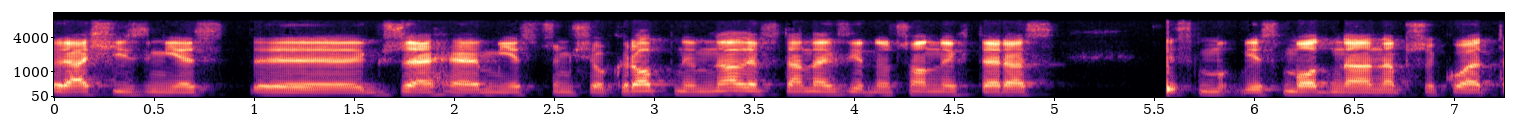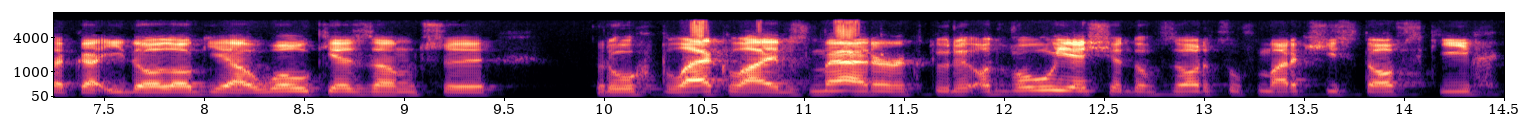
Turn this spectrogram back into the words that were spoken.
rasizm jest e, grzechem, jest czymś okropnym, no ale w Stanach Zjednoczonych teraz jest, jest modna na przykład taka ideologia wokeism, czy ruch Black Lives Matter, który odwołuje się do wzorców marksistowskich,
